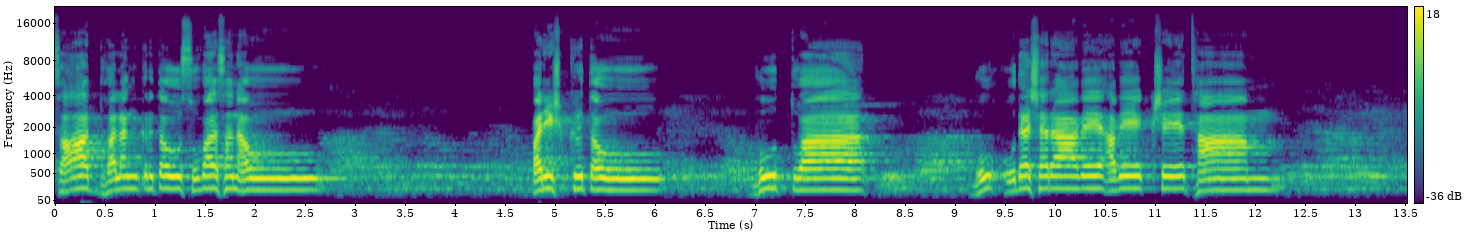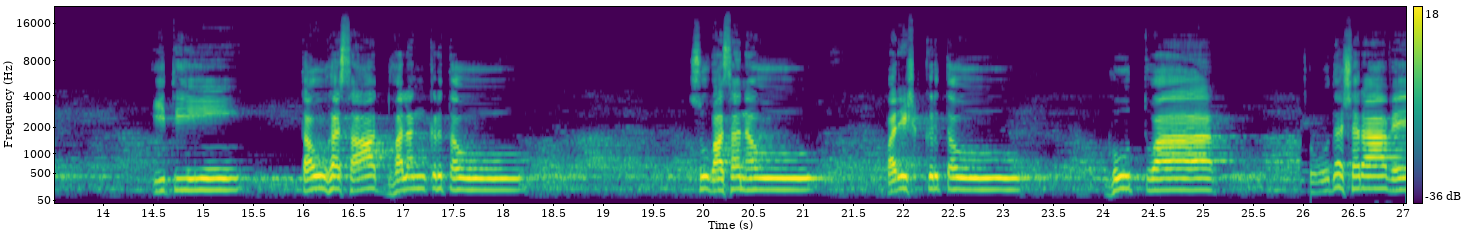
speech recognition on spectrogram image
சாத்வலங்கிருத்தௌ சுவசனௌ परिष्कृतौ भूत्वा भू उदशरावे अवेक्षेथाम् इति तौह साध्वलङ्कृतौ सुवसनौ परिष्कृतौ भूत्वा उदशरावे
